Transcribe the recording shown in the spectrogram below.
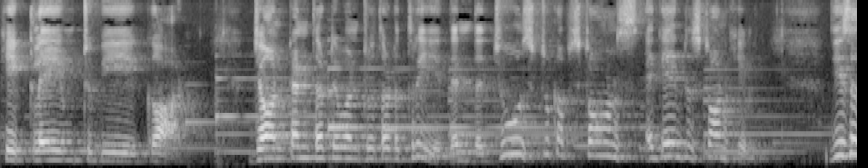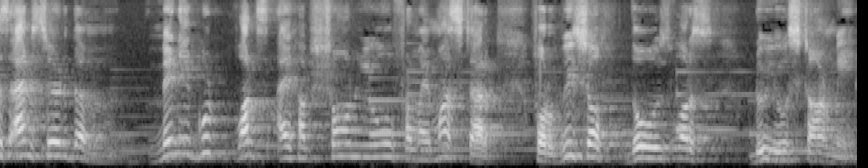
He claimed to be God. John 10 31 to 33. Then the Jews took up stones again to stone him. Jesus answered them, Many good works I have shown you from my master. For which of those works do you stone me?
